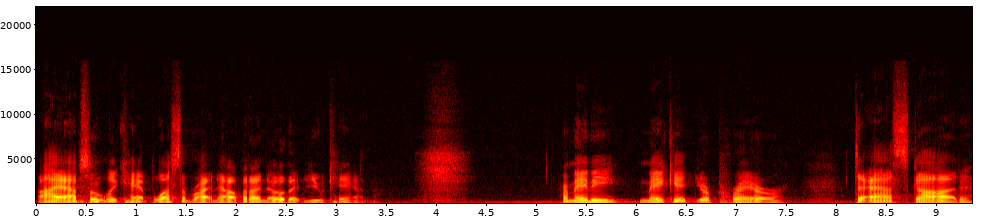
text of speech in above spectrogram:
I absolutely can't bless them right now, but I know that you can. Or maybe make it your prayer to ask God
